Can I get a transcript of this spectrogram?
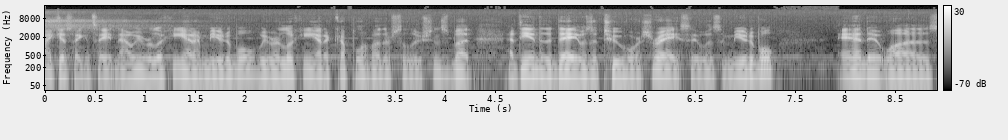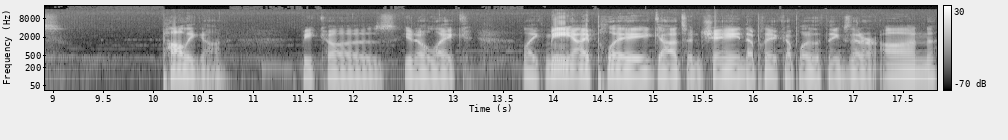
I guess I can say it now. We were looking at Immutable. We were looking at a couple of other solutions, but at the end of the day, it was a two horse race. It was Immutable and it was Polygon. Because you know like like me I play Gods Unchained. I play a couple other things that are on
